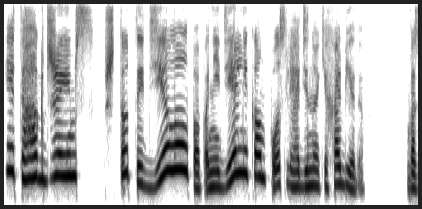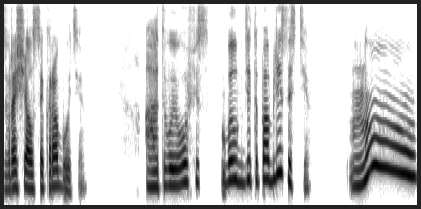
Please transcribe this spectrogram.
Итак, Джеймс, что ты делал по понедельникам после одиноких обедов? Возвращался к работе. А твой офис был где-то поблизости? Ну,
